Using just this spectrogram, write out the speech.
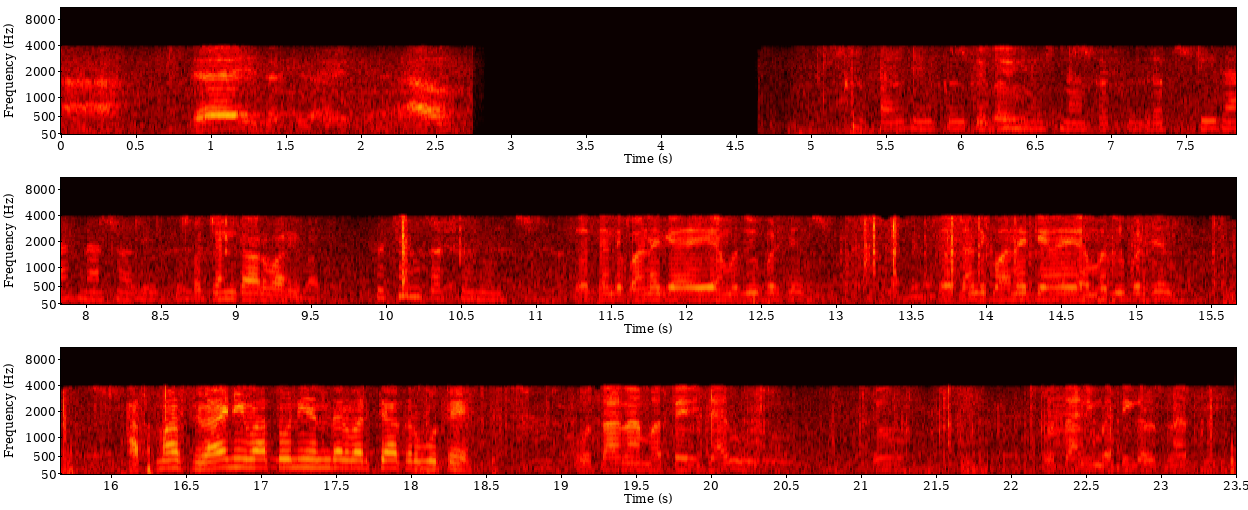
હા. જય સિવાય આવો. ના વાત. ને? આત્મા અંદર વર્ત્યા કરવું તે. પોતાના મતે વિચારવું. પોતાની મતિ કલ્પનાથી.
